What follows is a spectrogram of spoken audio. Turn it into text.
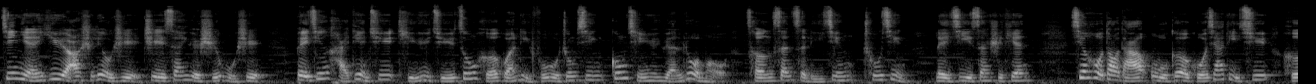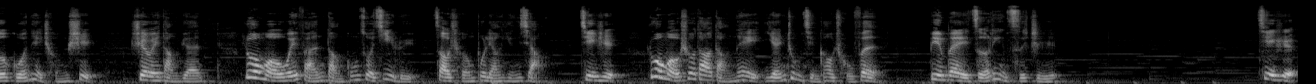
今年一月二十六日至三月十五日，北京海淀区体育局综合管理服务中心工勤人员骆某曾三次离京出境，累计三十天，先后到达五个国家地区和国内城市。身为党员，骆某违反党工作纪律，造成不良影响。近日，骆某受到党内严重警告处分，并被责令辞职。近日，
